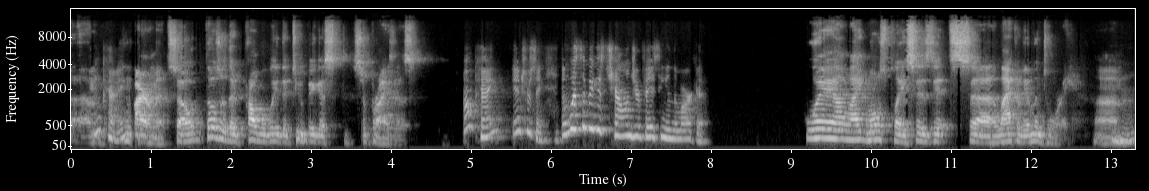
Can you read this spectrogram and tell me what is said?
um, okay. environment. So those are the probably the two biggest surprises. Okay, interesting. And what's the biggest challenge you're facing in the market? Well, like most places, it's uh, lack of inventory. Um, mm-hmm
